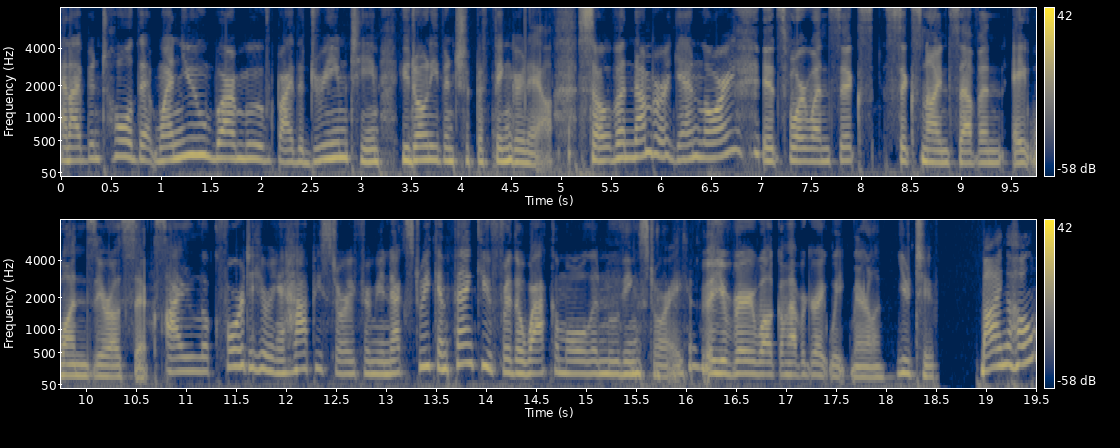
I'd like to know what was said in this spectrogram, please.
And I've been told that when you are moved by the dream team, you don't even chip a fingernail. So the number again, Lori? It's 416 697 8106. I look forward to hearing a happy story from you next week. And thank you for the whack a mole and moving story. You're very welcome. Have a great week, Marilyn. You too. Buying a home?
